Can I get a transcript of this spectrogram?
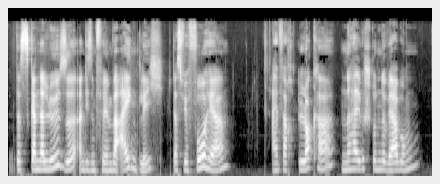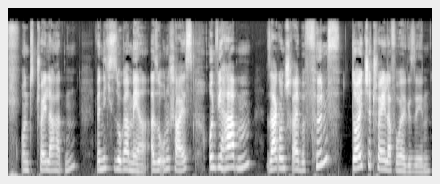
das Skandalöse an diesem Film war eigentlich, dass wir vorher einfach locker eine halbe Stunde Werbung und Trailer hatten, wenn nicht sogar mehr. Also ohne Scheiß. Und wir haben, sage und schreibe, fünf deutsche Trailer vorher gesehen.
